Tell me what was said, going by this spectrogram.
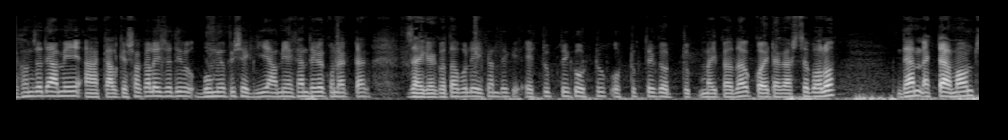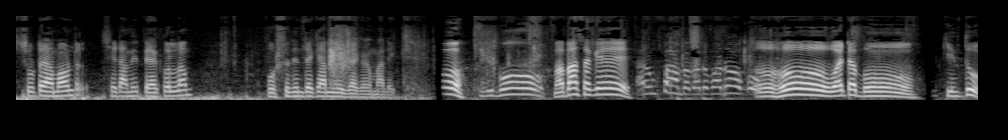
এখন যদি আমি কালকে সকালে যদি ভূমি অফিসে গিয়ে আমি এখান থেকে কোনো একটা জায়গায় কথা বলি এখান থেকে এটুক থেকে ওটুক ওটুক থেকে ওটুক মাইপা দাও কয় টাকা আসছে বলো। দেন একটা অ্যামাউন্ট ছোটো অ্যামাউন্ট সেটা আমি পে করলাম। পরশু দিন থেকে আমি এই জায়গার মালিক। ও. বাবা সাকে? ওহো ওইটা বো কিন্তু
